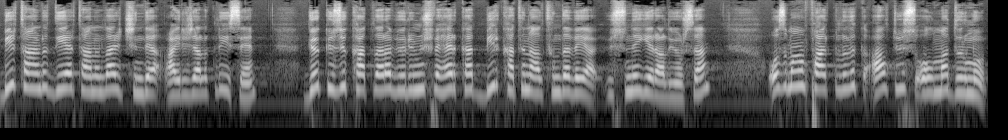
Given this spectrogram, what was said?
bir tanrı diğer tanrılar içinde ayrıcalıklı ise, gökyüzü katlara bölünmüş ve her kat bir katın altında veya üstünde yer alıyorsa, o zaman farklılık alt üst olma durumu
